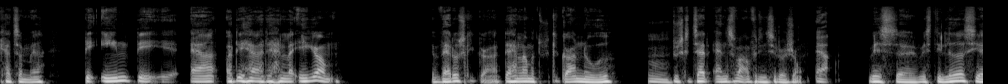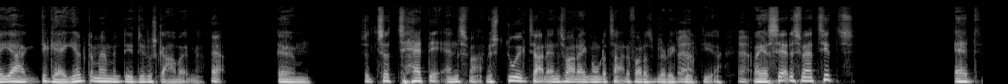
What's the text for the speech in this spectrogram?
kan tage med. Det ene, det er, og det her, det handler ikke om, hvad du skal gøre. Det handler om, at du skal gøre noget. Mm. Du skal tage et ansvar for din situation. Ja. Hvis, øh, hvis din leder siger, ja, det kan jeg ikke hjælpe dig med, men det er det, du skal arbejde med. Ja. Øhm, så, så tag det ansvar. Hvis du ikke tager det ansvar, der er ikke nogen, der tager det for dig, så bliver du ikke Ja. dygtigere. Ja. Og jeg ser desværre tit, at,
